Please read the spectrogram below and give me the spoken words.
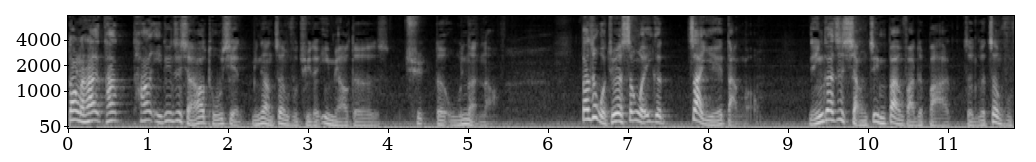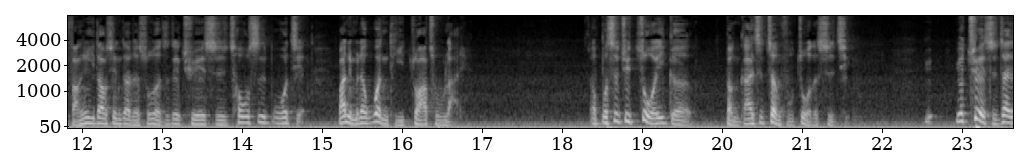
当然，他他他一定是想要凸显民党政府取得疫苗的去的无能啊。但是，我觉得身为一个在野党哦。你应该是想尽办法的把整个政府防疫到现在的所有这些缺失抽丝剥茧，把你们的问题抓出来，而不是去做一个本该是政府做的事情。因因为确实在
